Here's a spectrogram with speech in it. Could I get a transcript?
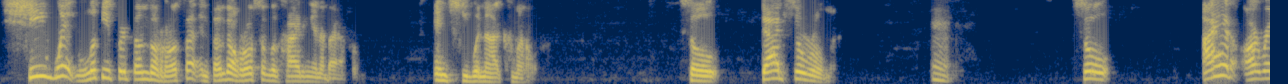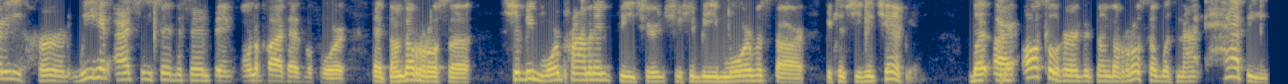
she went looking for Thunder Rosa, and Thunder Rosa was hiding in a bathroom, and she would not come out. So that's the rumor. Mm. So I had already heard, we had actually said the same thing on the podcast before that Thunder Rosa should be more prominent featured. She should be more of a star because she's a champion. But I also heard that Thunder Rosa was not happy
